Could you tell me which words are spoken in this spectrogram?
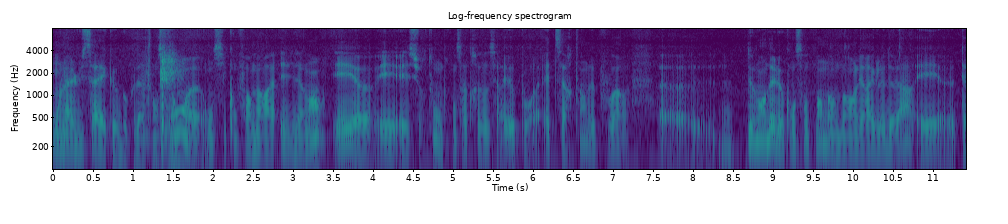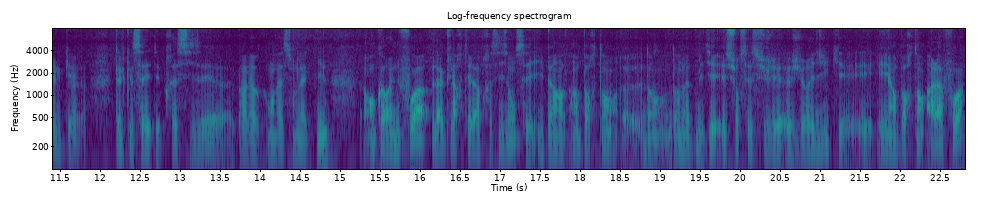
on a lu ça avec beaucoup d'attention, euh, on s'y conformera évidemment, euh, et, surtout, on prend ça très au sérieux pour être certain de pouvoir euh, demander le consentement dans, les règles de l'art et tel, que, ça a été précisé par les recommandations de la CNIL. encore une fois, la clarté et la précision, c'est hyper important dans, notre métier et sur ces sujets juridiques et, important à la fois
